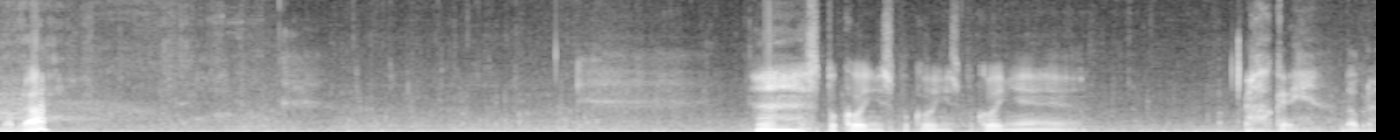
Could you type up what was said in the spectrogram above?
Dobra. Spokojnie, spokojnie, spokojnie. Okej, dobra.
